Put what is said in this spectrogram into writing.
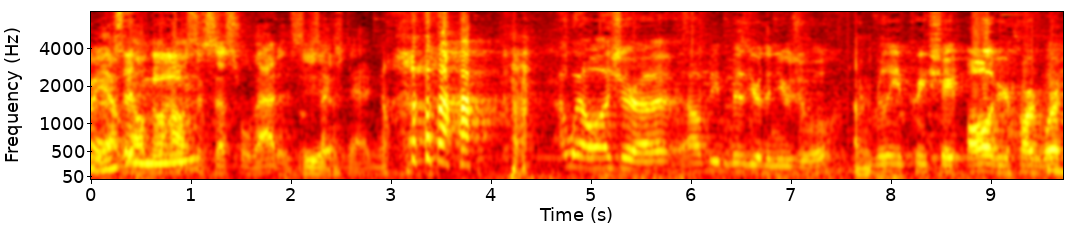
yeah, we Send all know how memes. successful that is. Yeah. Sex Daniel. Uh, well, uh, sure, uh, I'll be busier than usual. I really appreciate all of your hard work,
